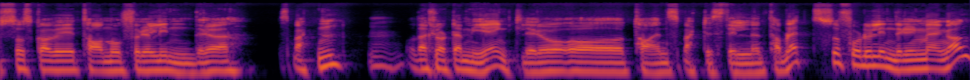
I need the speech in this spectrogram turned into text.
så skal vi ta noe for å lindre smerten. Og det er klart det er mye enklere å, å ta en smertestillende tablett, så får du lindring med en gang,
